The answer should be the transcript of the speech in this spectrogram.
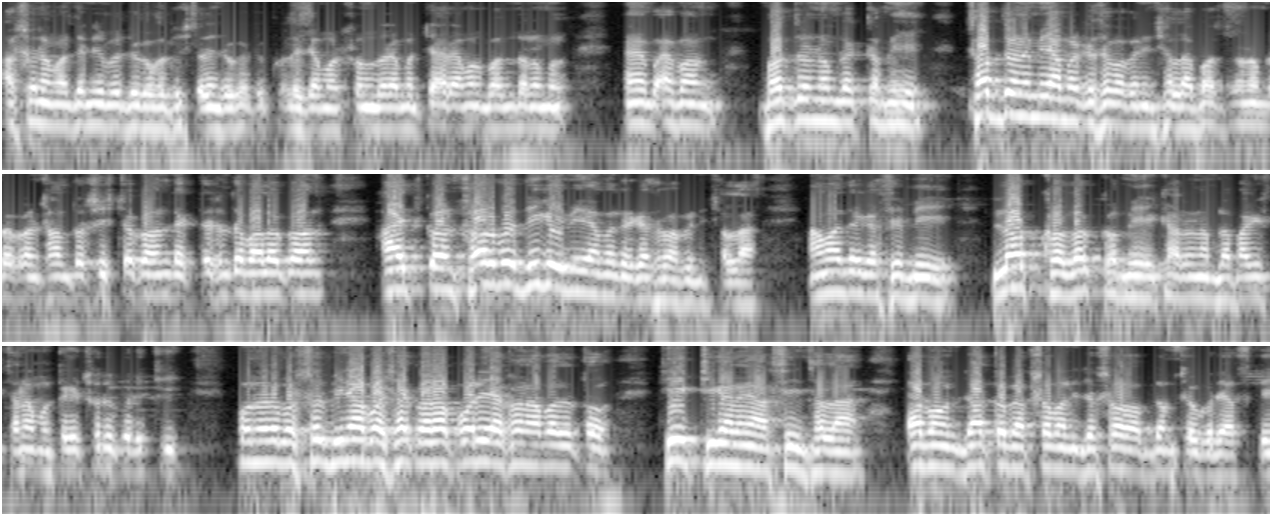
আসুন আমাদের নির্ভরযোগ্য প্রতিষ্ঠানে যোগাযোগ করলে যেমন সুন্দর এমন চেহারা এমন বন্ধন এমন আহ, এবং ভদ্রনম্র একটা মেয়ে। সব ধরনের মেয়ে আমার কাছে পাবেন ইনশাল্লাহ। ভদ্রনম্র কন শান্তশিষ্ট কন দেখতে শুনতে ভালো কন হাইট সর্বদিকে মেয়ে আমাদের কাছে পাবেন ইনশাল্লাহ। আমাদের কাছে মেয়ে, লক্ষ লক্ষ মেয়ে, কারণ আমরা পাকিস্তান আমল থেকে শুরু করেছি। পনেরো বছর বিনা পয়সা করার পরে এখন আপাতত ঠিক ঠিকানায় আসি ইনশাল্লাহ। এবং যত ব্যবসা বাণিজ্য সব ধ্বংস করে আজকে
